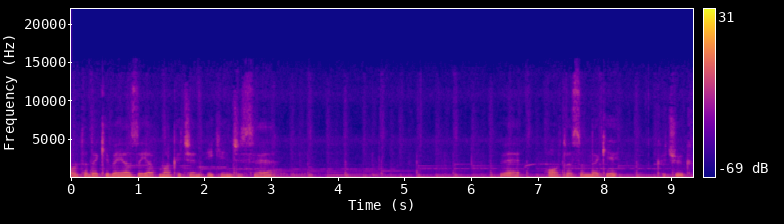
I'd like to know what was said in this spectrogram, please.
ortadaki beyazı yapmak için ikincisi ve ortasındaki küçük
